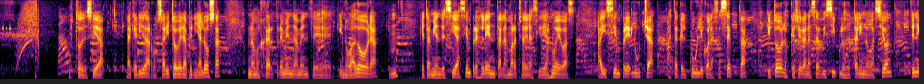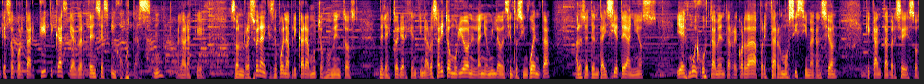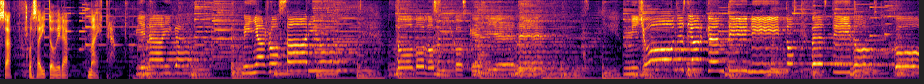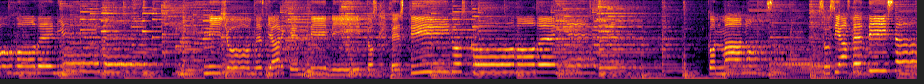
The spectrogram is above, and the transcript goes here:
Esto decía la querida Rosarito Vera Peñalosa, una mujer tremendamente innovadora, que también decía, siempre es lenta la marcha de las ideas nuevas, hay siempre lucha hasta que el público las acepta y todos los que llegan a ser discípulos de tal innovación tienen que soportar críticas y advertencias injustas. Palabras que son resuenan y que se pueden aplicar a muchos momentos de la historia argentina. Rosarito murió en el año 1950 a los 77 años y es muy justamente recordada por esta hermosísima canción que canta Mercedes Sosa, Rosarito Vera, maestra. Bien niña Rosario, todos los hijos que tienes, millones de argentinitos vestidos como de nieve, millones de argentinitos vestidos con manos sucias de tiza,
